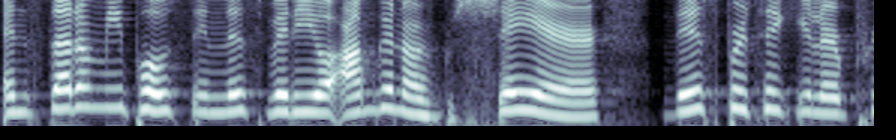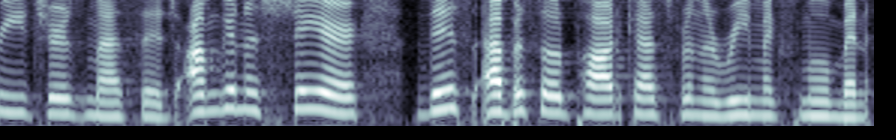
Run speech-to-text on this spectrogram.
Instead of me posting this video, I'm going to share this particular preacher's message. I'm going to share this episode podcast from the Remix Movement.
